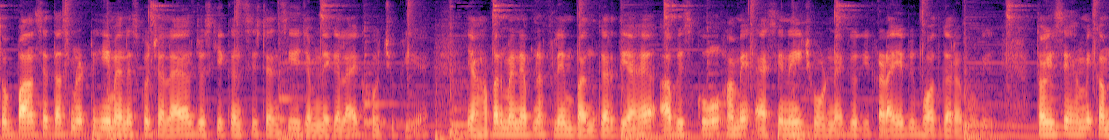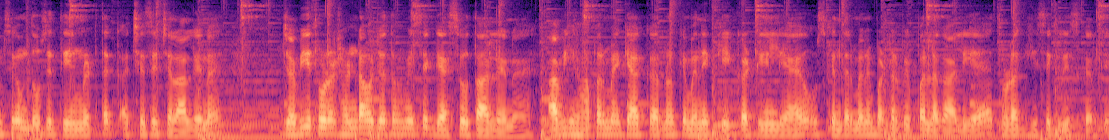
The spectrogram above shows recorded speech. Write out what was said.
तो पाँच से दस मिनट ही मैंने इसको चलाया, जो इसकी कंसिस्टेंसी जमने के लायक हो चुकी है। यहाँ पर मैंने अपना फ्लेम बंद कर दिया है। अब इसको हमें ऐसे नहीं छोड़ना है, क्योंकि कढ़ाई भी बहुत गर्म होगी तो इसे हमें कम से कम दो से तीन मिनट तक अच्छे से चला लेना है। जब ये थोड़ा ठंडा हो जाए तो हमें इसे गैस से उतार लेना है। अब यहाँ पर मैं क्या कर रहा हूँ कि मैंने केक का टीन लिया है, उसके अंदर मैंने बटर पेपर लगा लिया है, थोड़ा घी से ग्रीस करके।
